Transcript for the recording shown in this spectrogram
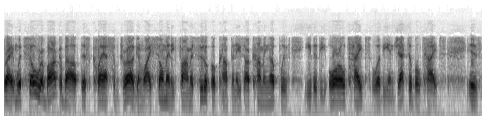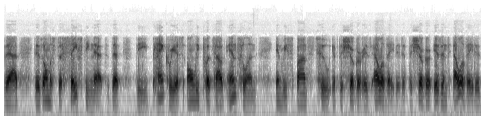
Right. And what's so remarkable about this class of drug and why so many pharmaceutical companies are coming up with either the oral types or the injectable types is that there's almost a safety net that the pancreas only puts out insulin in response to if the sugar is elevated. If the sugar isn't elevated,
